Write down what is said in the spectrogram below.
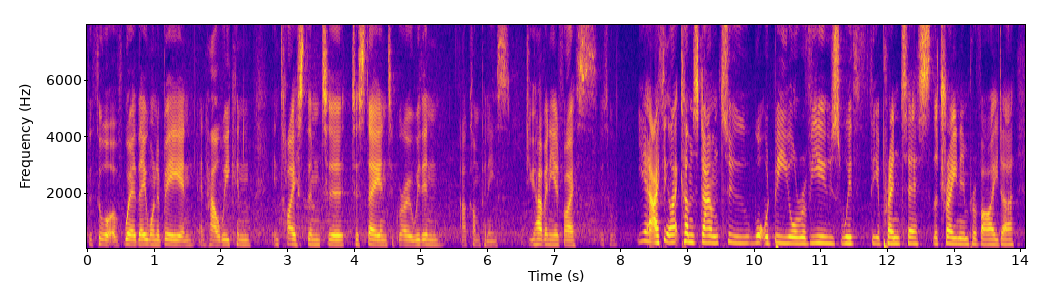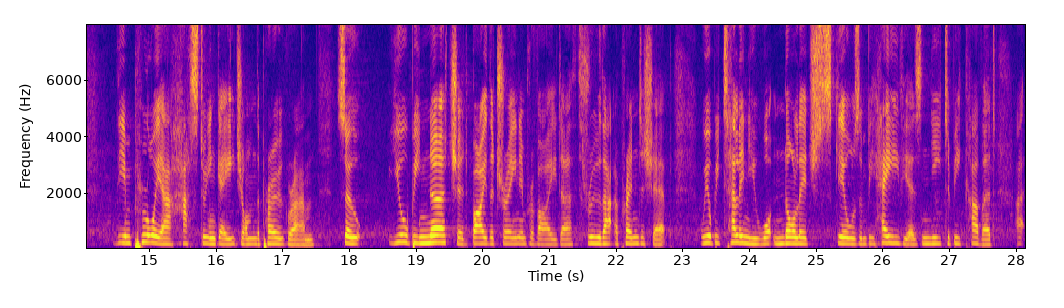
the thought of where they want to be and, and how we can entice them to, to stay and to grow within our companies. Do you have any advice at all? Yeah, I think that comes down to what would be your reviews with the apprentice, the training provider. The employer has to engage on the program. So you'll be nurtured by the training provider through that apprenticeship we'll be telling you what knowledge, skills, and behaviours need to be covered at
